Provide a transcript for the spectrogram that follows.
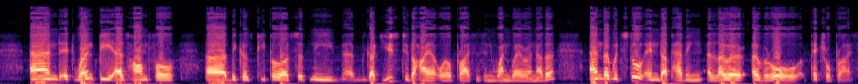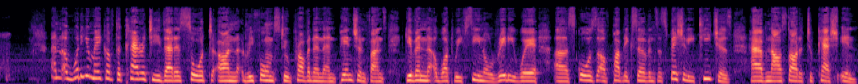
and it won't be as harmful uh, because people are certainly uh, got used to the higher oil prices in one way or another, and they would still end up having a lower overall petrol price. And uh, what do you make of the clarity that is sought on reforms to provident and pension funds, given what we've seen already, where uh, scores of public servants, especially teachers, have now started to cash in?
